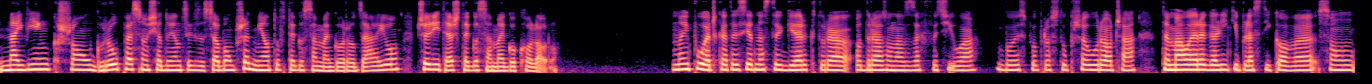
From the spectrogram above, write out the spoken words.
największą grupę sąsiadujących ze sobą przedmiotów tego samego rodzaju, czyli też tego samego koloru. No i półeczka to jest jedna z tych gier, która od razu nas zachwyciła, bo jest po prostu przeurocza. Te małe regaliki plastikowe są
